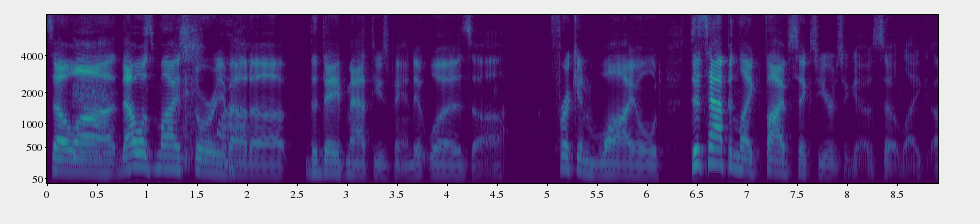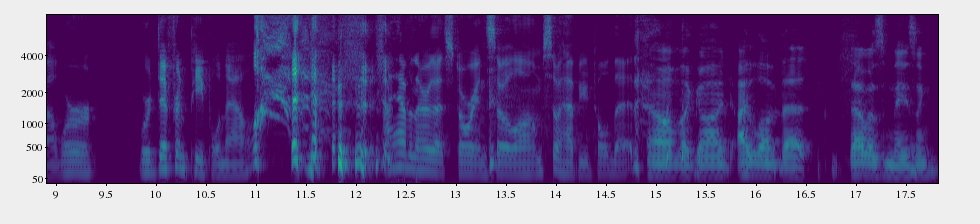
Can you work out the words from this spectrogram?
So uh, that was my story about uh, the Dave Matthews Band. It was uh, freaking wild. This happened like five, six years ago. So like, uh, we're we're different people now. I haven't heard that story in so long. I'm so happy you told that. oh my god, I love that. That was amazing.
